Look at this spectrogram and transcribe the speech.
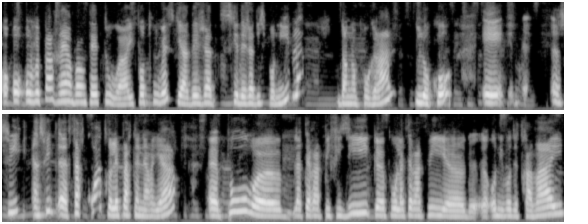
on ne veut pas réinventer tout. Hein? Il faut trouver ce qui, a déjà, ce qui est déjà disponible dans nos programmes locaux et ensuite, ensuite euh, faire croître les partenariats euh, pour la thérapie physique, pour la thérapie au niveau du travail.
